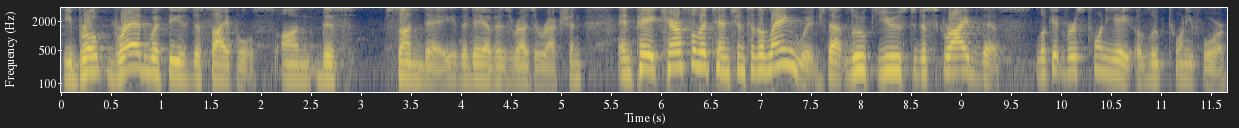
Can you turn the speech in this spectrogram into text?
He broke bread with these disciples on this Sunday, the day of his resurrection, and pay careful attention to the language that Luke used to describe this. Look at verse 28 of Luke 24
